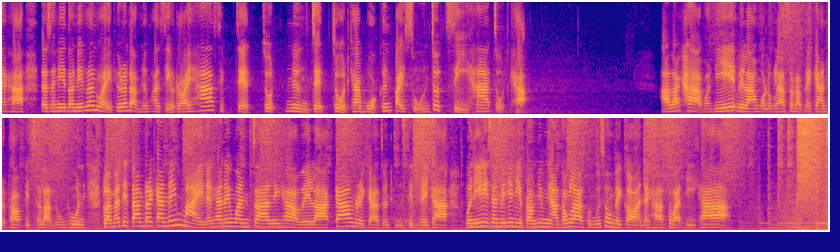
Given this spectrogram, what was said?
นะคะดัชนีตอนนี้เคลื่อนไหวอยู่ที่ระดับ 1,457.17 จุดดค่ะ บวกขึ้นไป 0.45 จุดค่ะเอาละค่ะ วันนี้เวลาหมดลงแล้วสำหรับรายการ The Profit ฉลาดลงทุน กลับมาติดตามรายการได้ใหม่นะคะ ในวันจันทร์ค่ะ เวลา 9นาฬิกาจนถึง 10นาฬิกาวันนี้ดิฉันเมทินีพร้อมทีมงานต้องลาคุณผู้ชมไปก่อนนะคะ สวัสดีค่ะ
